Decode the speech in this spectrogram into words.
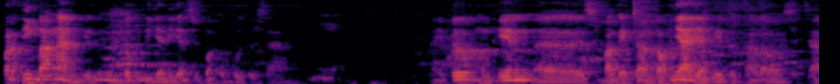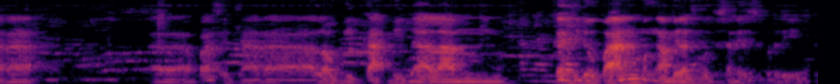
pertimbangan gitu Hmm. untuk dijadikan sebuah keputusan. Itu mungkin eh, sebagai contohnya ya gitu kalau secara eh, apa secara logika di dalam kehidupan mengambil keputusan itu seperti itu.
